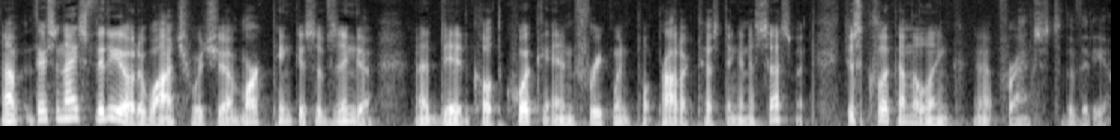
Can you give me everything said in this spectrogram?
Um, there's a nice video to watch, which uh, Mark Pincus of Zynga uh, did, called Quick and Frequent Product Testing and Assessment. Just click on the link uh, for access to the video.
